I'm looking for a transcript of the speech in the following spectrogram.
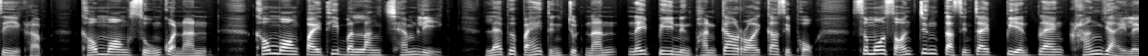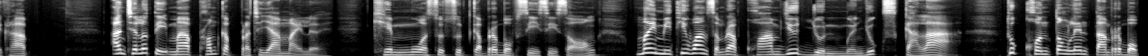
ซี่ครับ เขามองสูงกว่านั้น เขามองไปที่บัลลังก์แชมป์ลีก และเพื่อไปให้ถึงจุดนั้นในปี 1996 สโมสรจึงตัดสินใจเปลี่ยนแปลงครั้งใหญ่เลยครับ อันเชลติมาพร้อมกับปรัชญาใหม่เลย เข้มงวดสุดๆ กับระบบ 442 ไม่มีที่ว่างสำหรับความยืดหยุ่นเหมือนยุคสกาล่า ทุกคนต้องเล่นตามระบบ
